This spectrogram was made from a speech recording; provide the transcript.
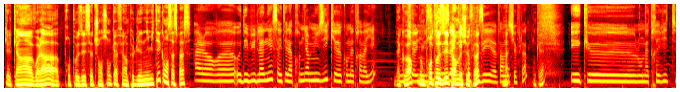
quelqu'un euh, voilà, a proposé cette chanson qui a fait un peu l'unanimité? Comment ça se passe? Alors, euh, au début de l'année, ça a été la première musique euh, qu'on a travaillée. D'accord. Donc, proposée par Monsieur proposée, euh, par Ouais. Monsieur Floch. Ok. Et que l'on a très vite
